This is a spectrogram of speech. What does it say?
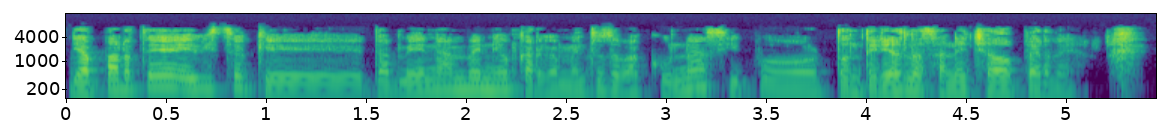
Y aparte he visto que también han venido cargamentos de vacunas y por tonterías las han echado a perder.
